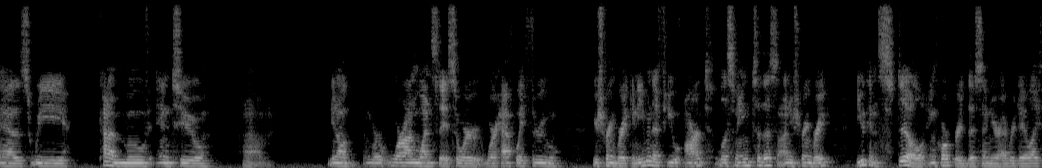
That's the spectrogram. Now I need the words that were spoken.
as we kind of move into, um, you know, we're, we're on Wednesday, so we're, we're halfway through your spring break. And even if you aren't listening to this on your spring break, you can still incorporate this in your everyday life.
